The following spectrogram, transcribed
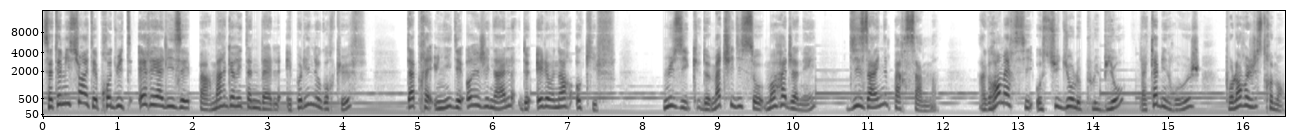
Cette émission a été produite et réalisée par Marguerite Endel et Pauline de Gourcuff, d'après une idée originale de Eleonore O'Keeffe. Musique de Machidiso Mohajane, design par Sam. Un grand merci au studio le plus bio, la Cabine Rouge, pour l'enregistrement.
